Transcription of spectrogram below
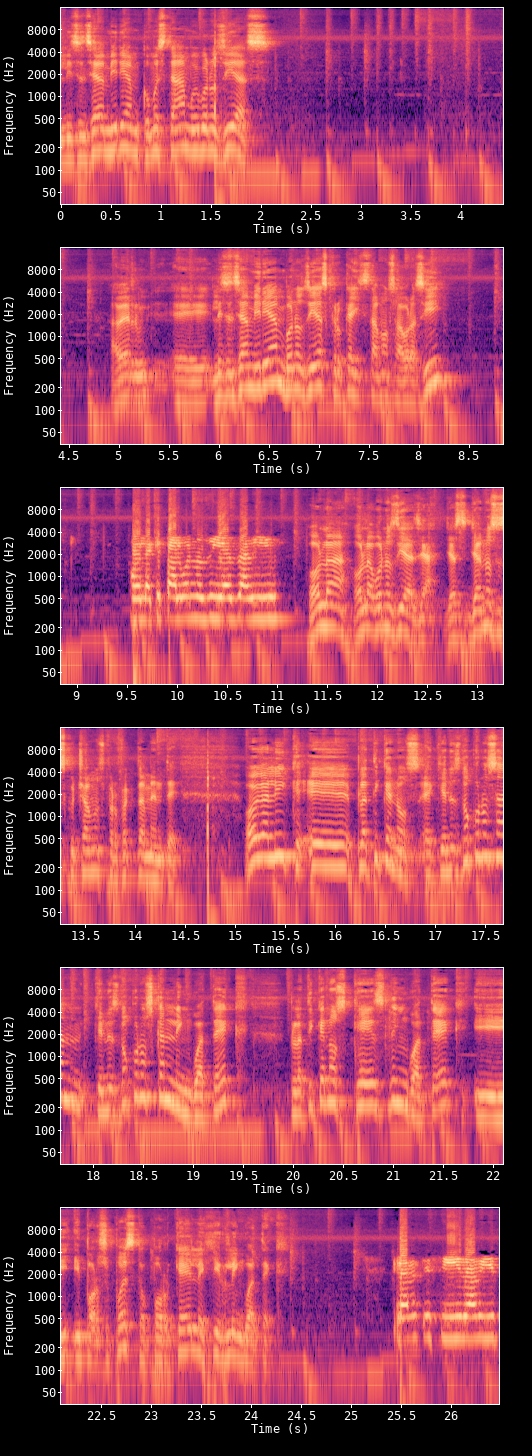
licenciada Miriam, ¿cómo está? Muy buenos días. A ver, eh, licenciada Miriam, buenos días, creo que ahí estamos ahora, ¿sí? Hola, ¿qué tal? Buenos días, David. Hola, hola, buenos días, ya, ya, nos escuchamos perfectamente. Oiga, Lick, eh, platíquenos, eh, quienes, no conozcan, quienes no conozcan Linguatec, platíquenos qué es Linguatec y, y, por supuesto, por qué elegir Linguatec. Claro que sí, David.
